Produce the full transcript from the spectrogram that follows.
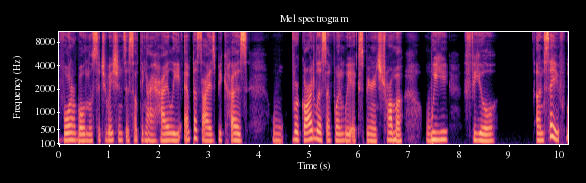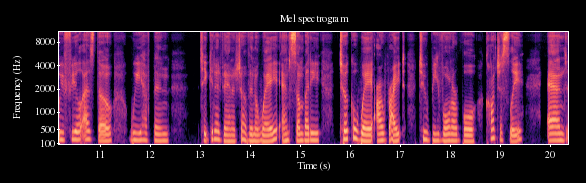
vulnerable in those situations is something I highly emphasize because regardless of when we experience trauma, we feel unsafe. We feel as though we have been taken advantage of in a way and somebody took away our right to be vulnerable consciously and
